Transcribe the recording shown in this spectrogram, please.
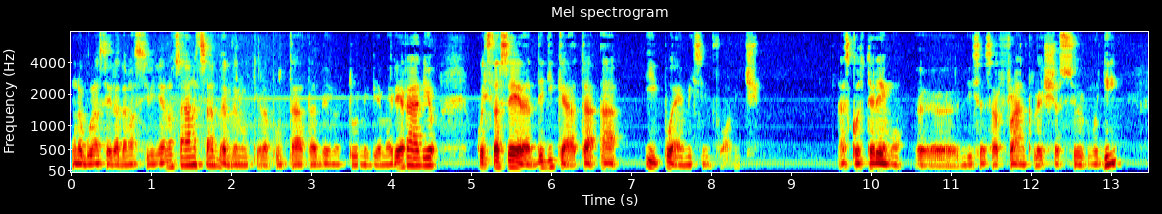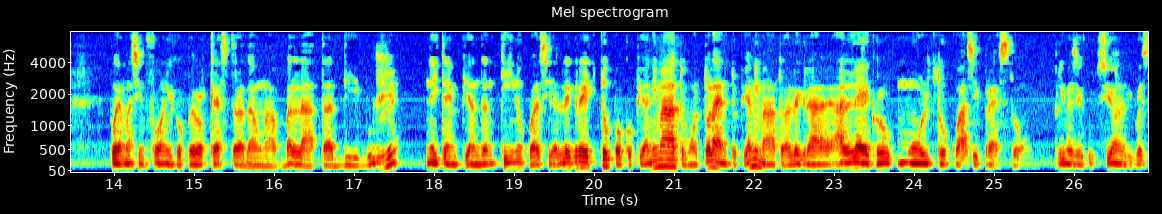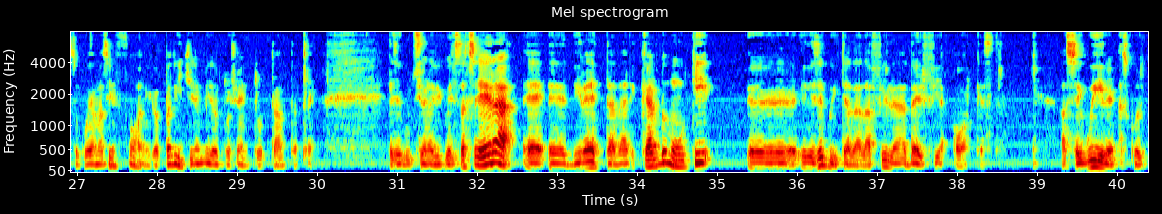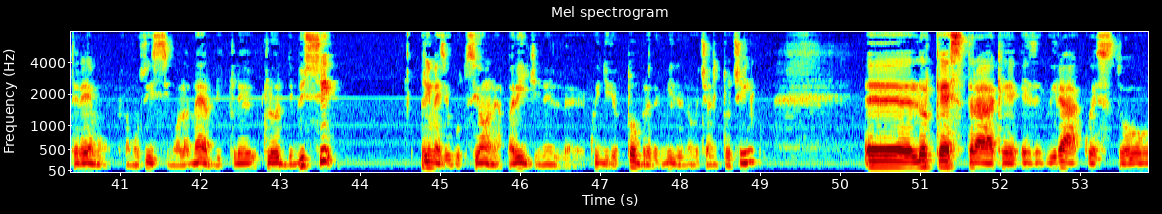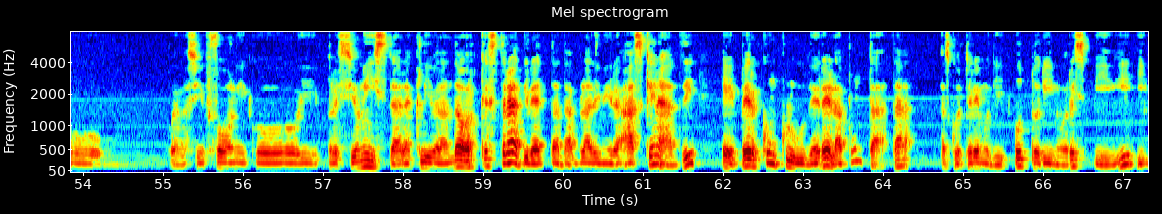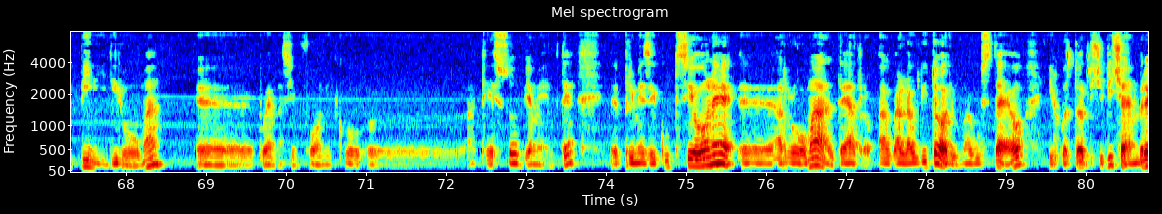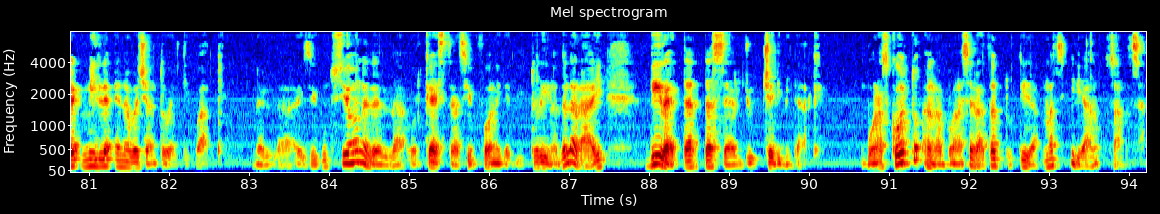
Una buonasera da Massimiliano Sanza, benvenuti alla puntata dei notturni di Ameria Radio, questa sera dedicata ai poemi sinfonici. Ascolteremo eh, di César Franck Le Chasseurs Maudits, poema sinfonico per orchestra da una ballata di Bourget, nei tempi andantino quasi allegretto, poco più animato, molto lento, più animato, allegra, allegro molto quasi presto, prima esecuzione di questo poema sinfonico a Parigi nel 1883. L'esecuzione di questa sera è, è diretta da Riccardo Muti eh, ed eseguita dalla Philadelphia Orchestra. A seguire ascolteremo il famosissimo La Mer di Claude Debussy, prima esecuzione a Parigi nel 15 ottobre del 1905. Eh, l'orchestra che eseguirà questo poema sinfonico impressionista la Cleveland Orchestra diretta da Vladimir Askenazi e per concludere la puntata ascolteremo di Ottorino Respighi I Pini di Roma, eh, poema sinfonico eh, anch'esso ovviamente, eh, prima esecuzione eh, a Roma al teatro, all'Auditorium Augusteo il 14 dicembre 1924 nella esecuzione dell'Orchestra Sinfonica di Torino della RAI diretta da Sergio Celibidache. Buon ascolto e una buona serata a tutti da Massimiliano Sanza.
